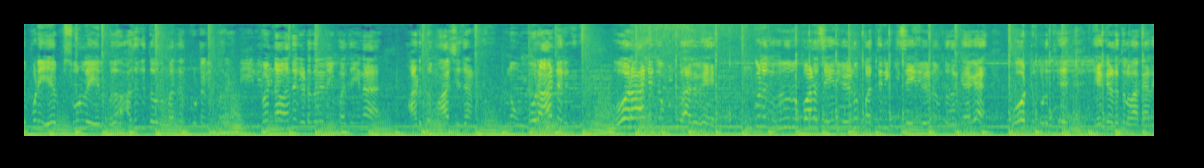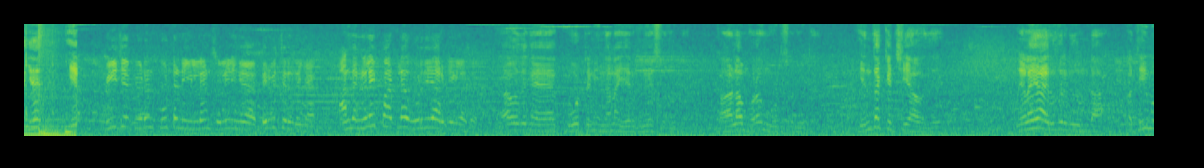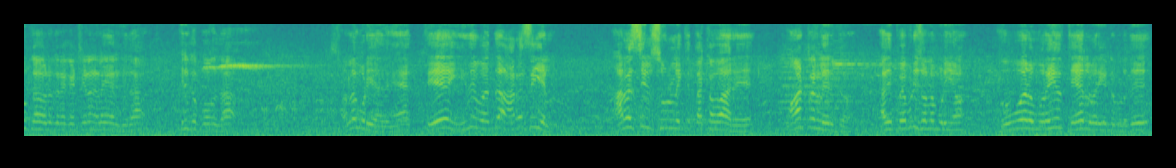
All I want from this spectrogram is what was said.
எப்படி சூழ்நிலை ஏற்பதோ அதுக்கு தகுந்த மாதிரி தான் கூட்டணி மாறும் இப்ப நான் வந்து கிட்டத்தட்ட நீங்க பாத்தீங்கன்னா அடுத்த மார்ச் தான். இன்னும் ஒவ்வொரு ஆண்டு இருக்குது. ஒவ்வொரு ஆண்டுக்கு முன்பாகவே உங்களுக்கு விறுவிறுப்பான செய்தி வேணும் பத்திரிக்கை செய்தி வேணும் என்பதற்காக ஓட்டு கொடுத்து எங்க இடத்துல வாக்காதீங்க. பிஜேபியுடன் கூட்டணி இல்லைன்னு சொல்லி நீங்க தெரிவிச்சிருந்தீங்க. அந்த நிலைப்பாட்டுல உறுதியா இருக்கீங்களா சார்? அதாவதுங்க கூட்டணி தான் ஏற்கனவே சொல்லிட்டேன். பல முறை சொல்லிட்டேன். எந்த கட்சியாவது நிலையா இருந்திருக்குது உண்டா? இப்ப திமுக இருக்கிற கட்சியெல்லாம் நிலையா இருக்குதா? இருக்க போகுதா? சொல்ல முடியாதுங்க. தே- இது வந்து அரசியல். அரசியல் சூழ்நிலைக்கு தக்கவாறு மாற்றங்கள் இருக்கும். அது இப்போ எப்படி சொல்ல முடியும்? ஒவ்வொரு முறையும் தேர்தல் வருகின்ற பொழுது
